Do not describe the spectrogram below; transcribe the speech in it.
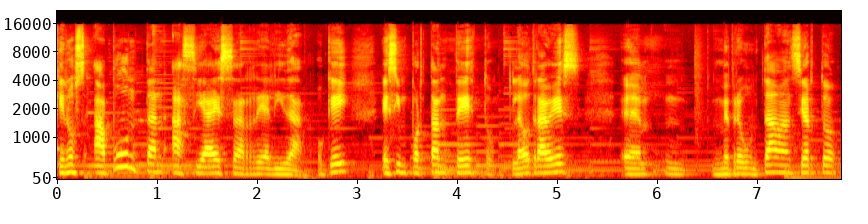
que nos apuntan hacia esa realidad, ¿ok? Es importante esto. La otra vez em, me preguntaban, ¿cierto?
